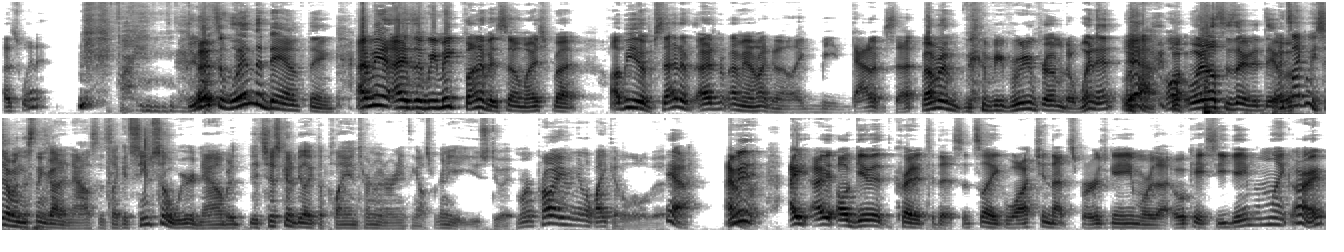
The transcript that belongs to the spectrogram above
let's win it. Let's win the damn thing. I mean, I we make fun of it so much, but I'll be upset if I. I mean, I'm not gonna like be that upset, but I'm gonna be rooting for them to win it. Yeah, What, well, what else is there to do? It's like we said when this thing got announced. It's like it seems so weird now, but it's just going to be like the play-in tournament or anything else. We're going to get used to it. We're probably even going to like it a little bit. yeah. I mean, I, I I'll give it credit to this. It's like watching that Spurs game or that OKC game. I'm like, all right,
